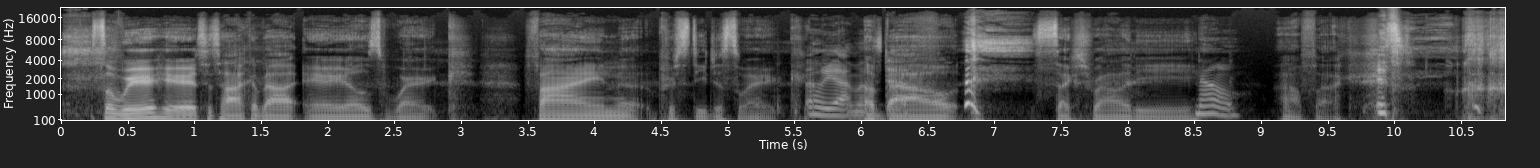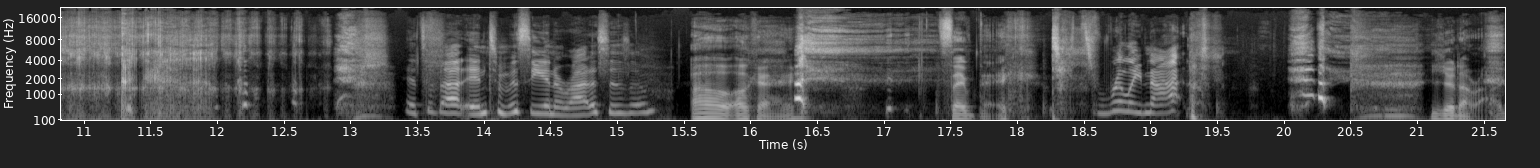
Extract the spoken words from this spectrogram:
so we're here to talk about Ariel's work. Fine, prestigious work oh yeah, most about sexuality. No, Oh, fuck. it's it's about intimacy and eroticism. Oh, okay. Same thing. It's really not. You're not wrong.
